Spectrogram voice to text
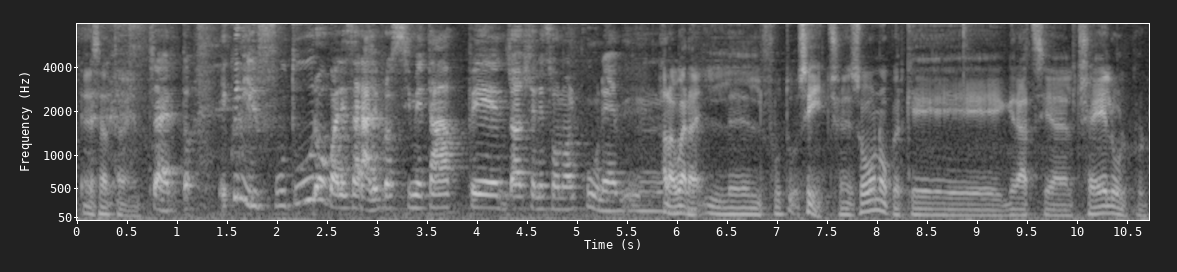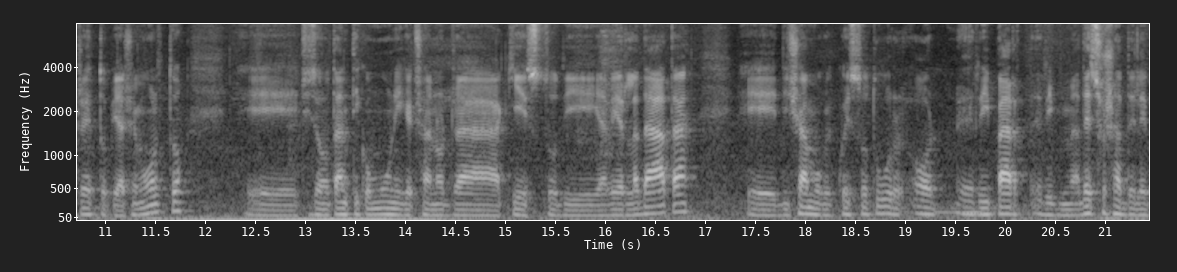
Esattamente. Certo, e quindi il futuro quale sarà? Le prossime tappe? Già ce ne sono alcune? Mm. Allora, guarda, il, il futuro, sì, ce ne sono perché grazie al cielo il progetto piace molto. e ci sono tanti comuni che ci hanno già chiesto di avere la data e diciamo che questo tour o- riparte, ri- adesso ha delle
